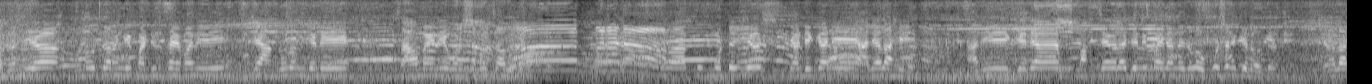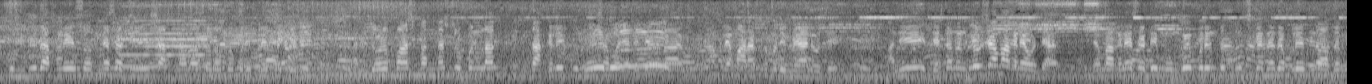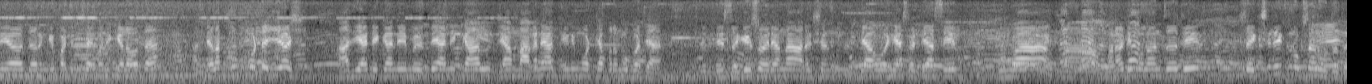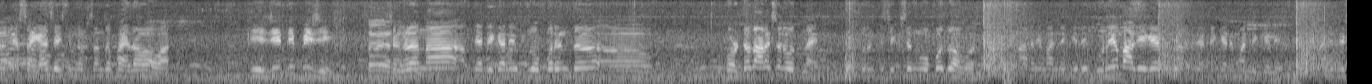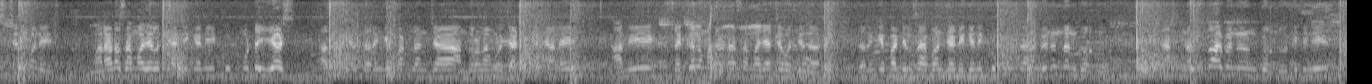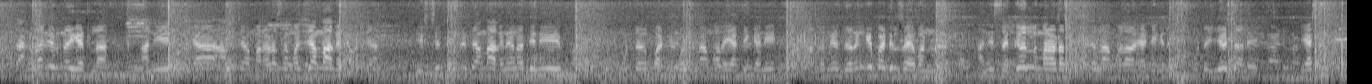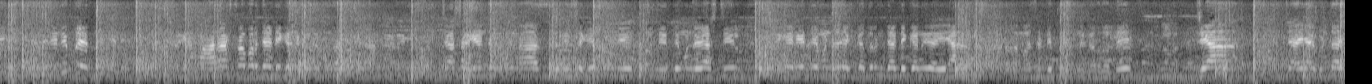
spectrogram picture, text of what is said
आदरणीय मनोज जरांगे पाटील साहेबांनी जे आंदोलन केले सहा महिने वर्षभर चालू केलं. खूप मोठं यश त्या ठिकाणी आलेलं आहे. आणि गेल्या मागच्या वेळेला ज्यांनी पहिल्यांदा ज्याला उपोषण केलं होतं त्यावेळेला कुणबी दाखले शोधण्यासाठी शासनाला सर्वतोपरी प्रयत्न केले. जवळपास पन्नास चोपन्न लाख दाखले कुणबी समाजाने आपल्या महाराष्ट्रामध्ये मिळाले होते. आणि त्याच्यानंतर ज्या मागण्या होत्या त्या मागण्यासाठी मुंबईपर्यंत कूच करण्याचा प्रयत्न आदरणीय जरंगे पाटील साहेबांनी केला होता. आणि त्याला खूप मोठं यश आज या ठिकाणी मिळते. आणि काल ज्या मागण्या तीन मोठ्या प्रमुख होत्या ते सगळे सोयऱ्यांना आरक्षण द्यावं ह्यासाठी असेल किंवा मराठी मुलांचं जे शैक्षणिक नुकसान होत होतं त्या सगळ्या शैक्षणिक नुकसानचा फायदा व्हावा. के जी ते पी जी सगळ्यांना. त्या ठिकाणी जोपर्यंत कोर्टात आरक्षण होत नाही. परंतु शिक्षण मोफत व्हावं. मागणी मान्य केली. गुन्हे मागे घ्यायची त्या ठिकाणी मान्य केली. आणि निश्चितपणे मराठा समाजाला त्या ठिकाणी खूप मोठं यश आदरणीय दरंगे पाटलांच्या आंदोलनामुळे त्या ठिकाणी आले आम्ही सकल मराठा समाजाच्या वतीनं दरंगे पाटील साहेबांच्या ठिकाणी खूप मोठं अभिनंदन करतो. शासनासुद्धा अभिनंदन करतो की त्यांनी चांगला निर्णय घेतला. आणि त्या आमच्या मराठा समाजाच्या मागण्या होत्या निश्चितपणे त्या मागण्यांना त्यांनी खूप मोठं पाठिंबा आम्हाला या ठिकाणी आदरणीय दरंगे पाटील साहेबांना आणि सकल मराठा समाजाला आम्हाला या ठिकाणी खूप मोठं यश आले यासाठी त्यांनी प्रयत्न केले. सगळ्या महाराष्ट्राभर त्या ठिकाणी त्या सगळ्यांच्या वतीनं आज सगळे नेते मंडळी असतील सगळे नेते मंडळी एकत्र त्या ठिकाणी या मराठा समाजासाठी प्रयत्न करत होते. ज्या ज्या या विटा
